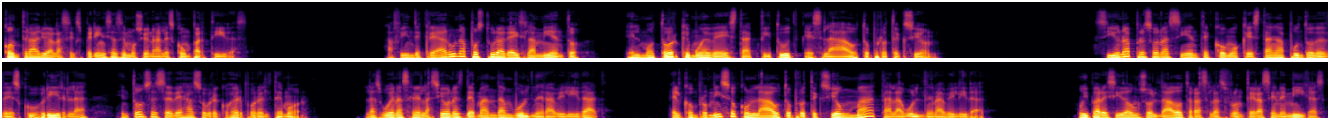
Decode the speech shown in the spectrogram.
contrario a las experiencias emocionales compartidas. A fin de crear una postura de aislamiento, el motor que mueve esta actitud es la autoprotección. Si una persona siente como que están a punto de descubrirla, entonces se deja sobrecoger por el temor. Las buenas relaciones demandan vulnerabilidad. El compromiso con la autoprotección mata la vulnerabilidad. Muy parecido a un soldado tras las fronteras enemigas,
